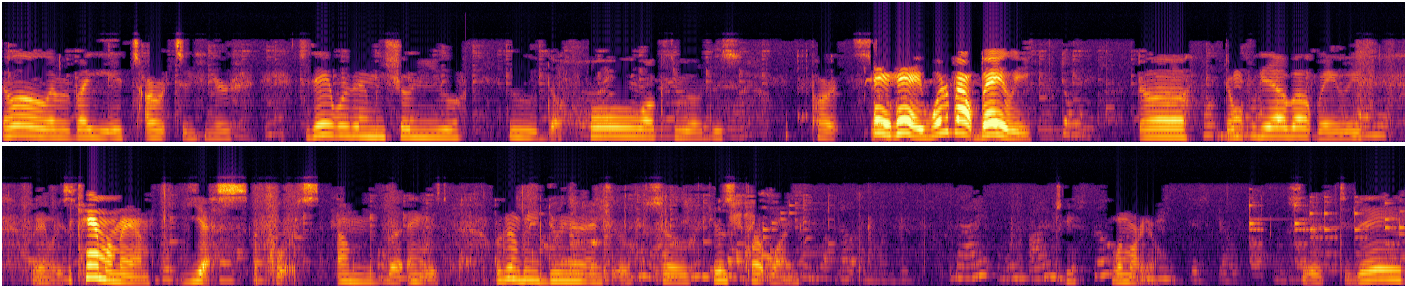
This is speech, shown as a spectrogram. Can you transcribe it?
Hello everybody, it's Arvidson here. Today we're going to be showing you the whole walkthrough of this part. So, Hey, hey, what about Bailey? Uh, don't forget about Bailey. But anyways, The cameraman. yes, of course. Um, but anyways, we're going to be doing an intro. So here's part one. See, one Mario. So today,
